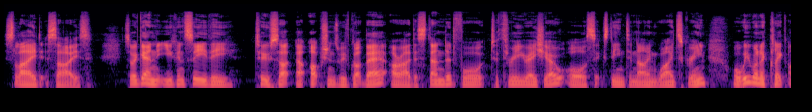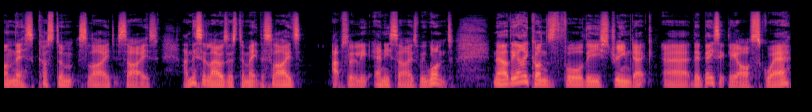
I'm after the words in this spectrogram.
slide size. So again, you can see the two uh, options we've got there are either standard 4 to 3 ratio or 16 to 9 widescreen. Well, we want to click on this custom slide size, and this allows us to make the slides absolutely any size we want. Now, the icons for the Stream Deck, uh, they basically are square,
